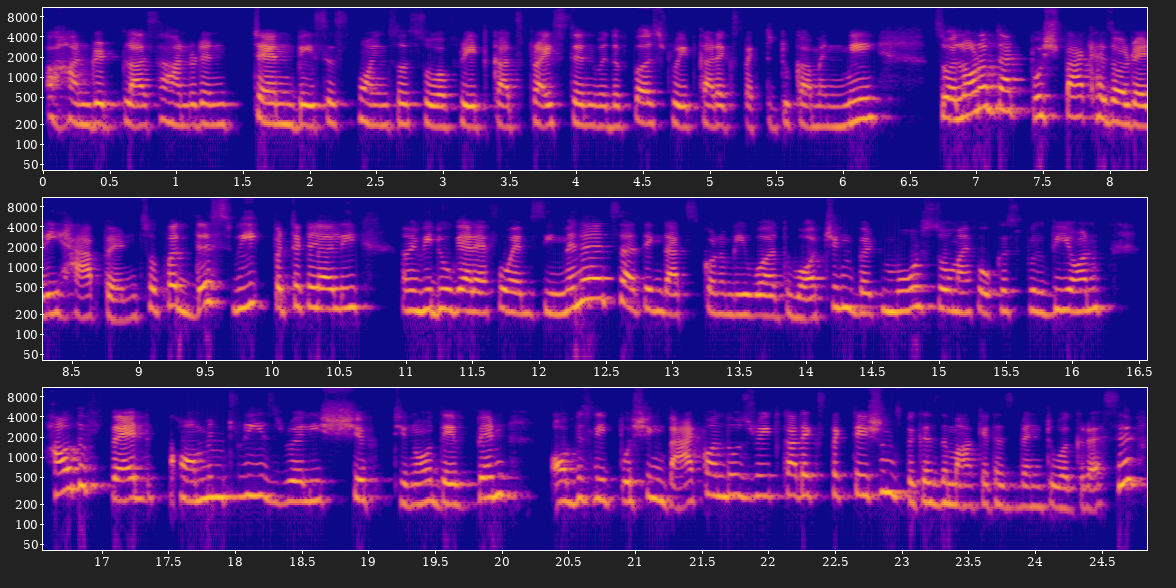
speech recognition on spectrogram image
100 plus 110 basis points or so of rate cuts priced in, with the first rate cut expected to come in May. So a lot of that pushback has already happened. So for this week, particularly, I mean, we do get FOMC minutes. I think that's going to be worth watching. But more so, my focus will be on how the Fed commentaries really shift. You know, they've been obviously pushing back on those rate cut expectations because the market has been too aggressive.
